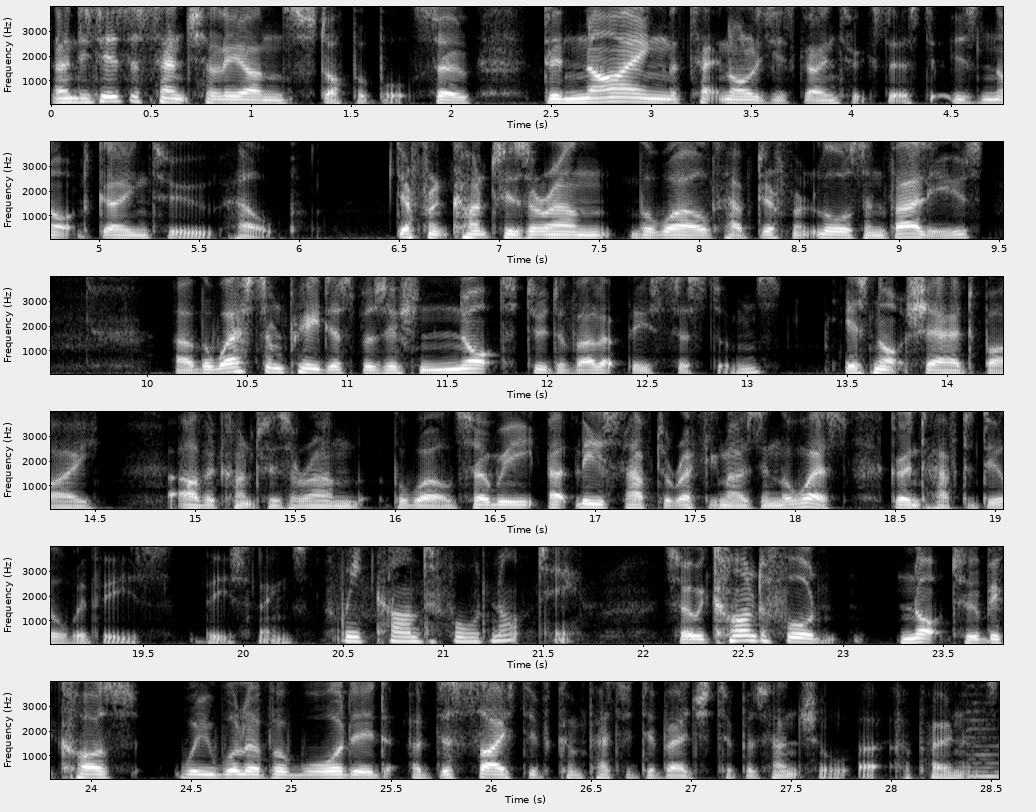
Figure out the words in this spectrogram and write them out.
and it is essentially unstoppable. So denying the technology is going to exist is not going to help different countries around the world have different laws and values. Uh, the Western predisposition not to develop these systems is not shared by other countries around the world. So we at least have to recognise in the West going to have to deal with these these things. We can't afford not to. So we can't afford not to because we will have awarded a decisive competitive edge to potential uh, opponents.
